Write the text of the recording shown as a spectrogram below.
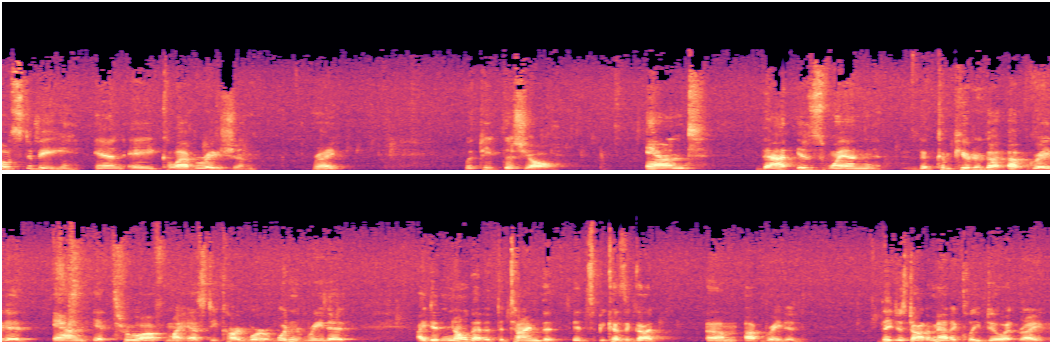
supposed to be in a collaboration, right? With Peep This Y'all. And that is when the computer got upgraded and it threw off my SD card where it wouldn't read it. I didn't know that at the time that it's because it got um, upgraded. They just automatically do it, right?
